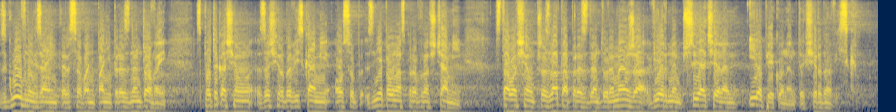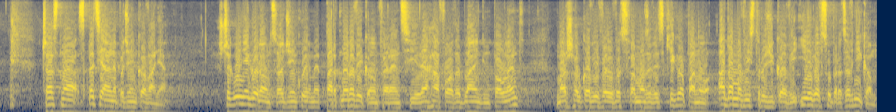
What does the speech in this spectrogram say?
z głównych zainteresowań pani prezydentowej. Spotyka się ze środowiskami osób z niepełnosprawnościami. Stała się przez lata prezydentury męża wiernym przyjacielem i opiekunem tych środowisk. Czas na specjalne podziękowania. Szczególnie gorąco dziękujemy partnerowi konferencji Reha for the Blind in Poland, marszałkowi województwa mazowieckiego, panu Adamowi Strudzikowi i jego współpracownikom.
